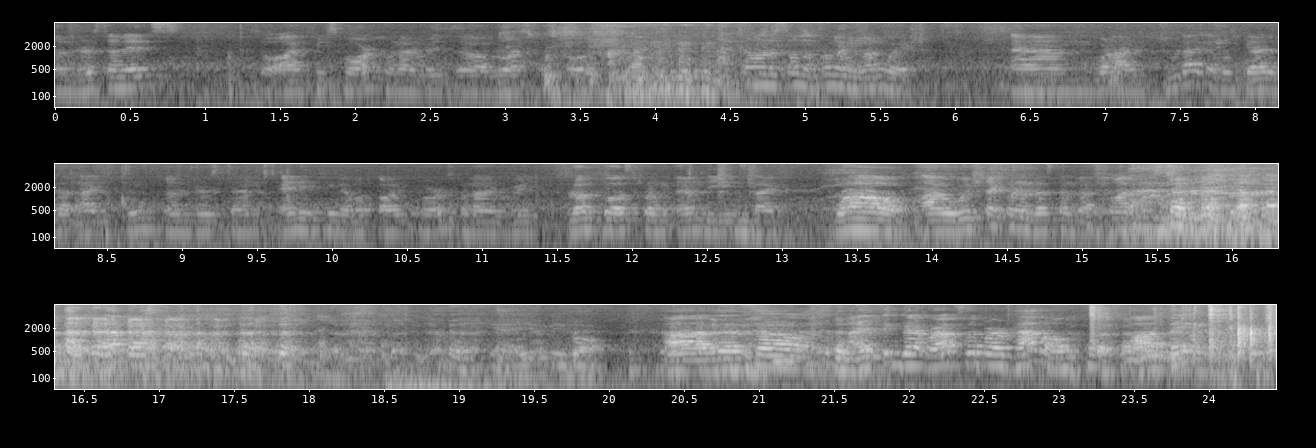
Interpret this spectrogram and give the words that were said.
understand it. So I feel smart when I read uh, Lua source code. Like, I can understand the programming language. And what I do like about Guile is that I don't understand anything about how it works when I read blog posts from Andy. It's like, wow, I wish I could understand that. So I Yeah, you and me both. Uh, that's, uh, I think that wraps up our panel. Uh, thank,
